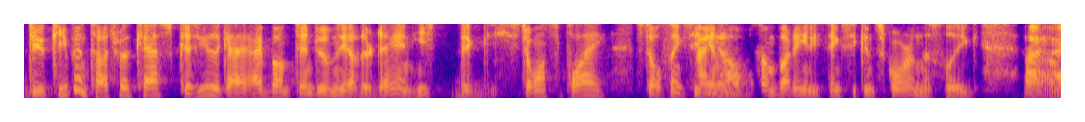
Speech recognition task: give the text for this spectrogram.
Do you keep in touch with Kess? Because he's a guy I bumped into him the other day, and he's he still wants to play. Still thinks he can help somebody, and he thinks he can score in this league. Um, I,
